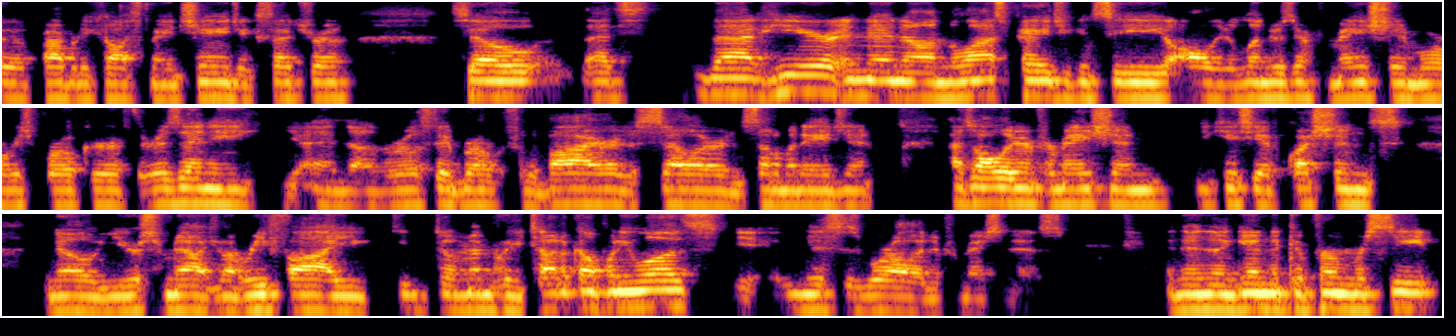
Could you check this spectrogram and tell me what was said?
uh, property costs may change, etc. So that's that here. And then on the last page, you can see all your lender's information, mortgage broker, if there is any, and uh, the real estate broker for the buyer, the seller, and settlement agent has all their information in case you have questions you know, years from now, if you want to refi, you don't remember who your title company was, this is where all that information is. And then again, the confirm receipt,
